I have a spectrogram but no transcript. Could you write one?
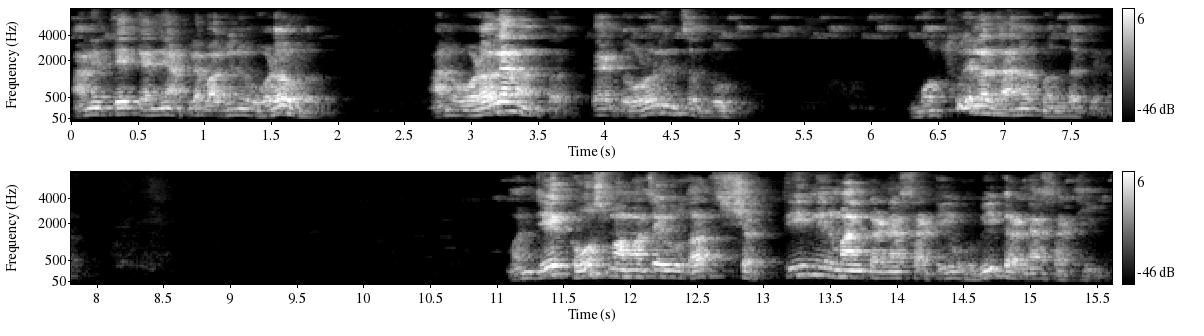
आणि ते त्यांनी आपल्या बाजूने वळवलं आणि वळवल्यानंतर त्या डोळ्यांचं दूध मथुरेला जाणं बंद केलं. म्हणजे कोस मामाच्या विरोधात शक्ती निर्माण करण्यासाठी उभी करण्यासाठी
